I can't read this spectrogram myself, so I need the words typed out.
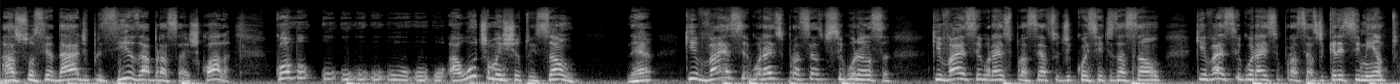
A sociedade precisa abraçar a escola como o- o- o- a última instituição né, que vai assegurar esse processo de segurança, que vai assegurar esse processo de conscientização, que vai assegurar esse processo de crescimento.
